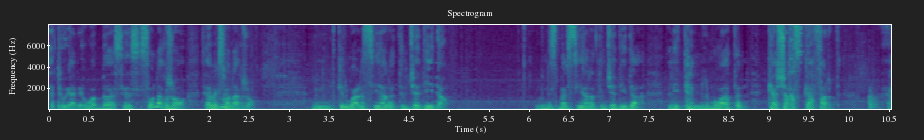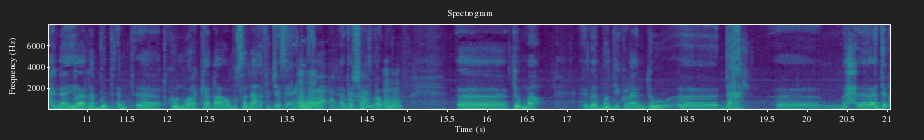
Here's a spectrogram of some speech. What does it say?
ذاته يعني هو son argent c'est avec son argent نتكلموا على السيارات الجديدة. بالنسبة للسيارات الجديدة اللي تهم المواطن كشخص كفرد هنايا لابد أن آه، تكون مركبة ومصنعة في الجزائر. هذا نعم. الشرط الأول آه، ثم لابد يكون عنده آه، دخل آه، أدنى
